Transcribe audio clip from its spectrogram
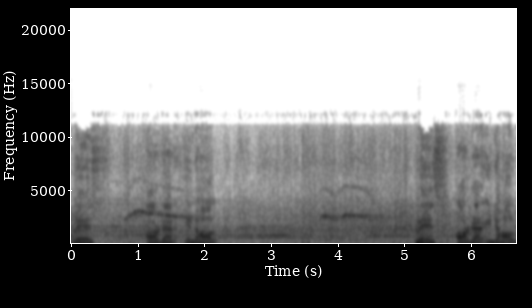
Please order in the hall. Please order in the hall.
